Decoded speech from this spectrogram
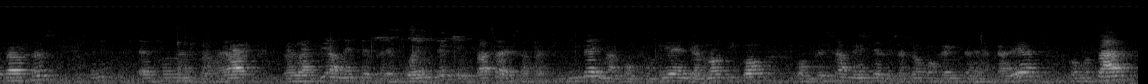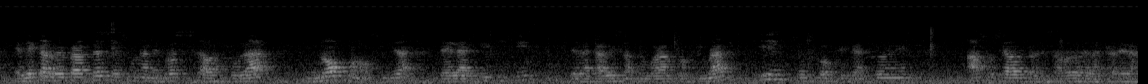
Es una enfermedad relativamente frecuente que pasa desapercibida y mal confundida en diagnóstico con precisamente luxación congénita de la cadera. Como tal, el Carpers es una necrosis vascular no conocida de la epífisis de la cabeza femoral proximal y sus complicaciones asociadas al desarrollo de la cadera.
